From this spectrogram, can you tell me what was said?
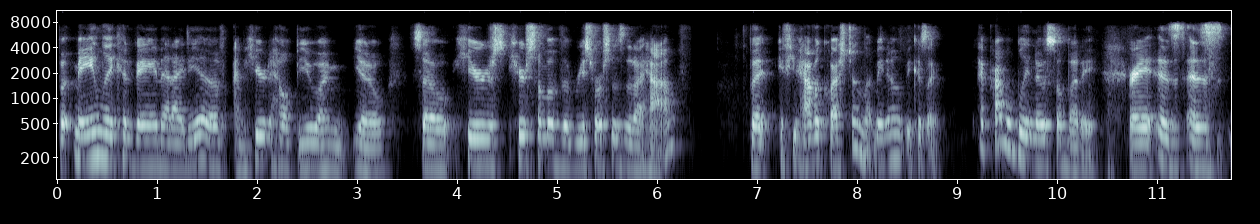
but mainly conveying that idea of i'm here to help you i'm you know so here's here's some of the resources that i have but if you have a question let me know because i I probably know somebody, right? As as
